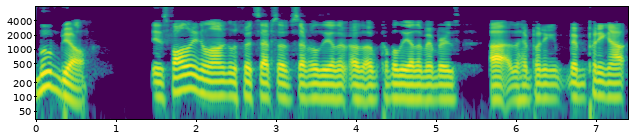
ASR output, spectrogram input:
Moonbyul is following along the footsteps of several of the other of, of a couple of the other members uh, that have putting been putting out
